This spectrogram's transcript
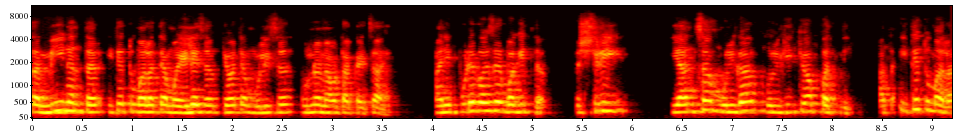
तर मी नंतर इथे तुम्हाला त्या महिलेचं किंवा त्या मुलीचं पूर्ण नाव टाकायचं आहे. आणि पुढे जर बघितलं तर श्री यांचा मुलगा मुलगी किंवा पत्नी. आता इथे तुम्हाला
